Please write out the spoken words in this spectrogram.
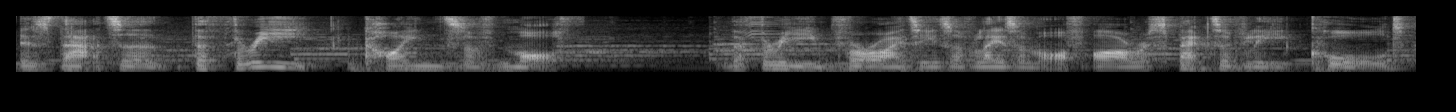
is that uh, the three kinds of moth, the three varieties of laser moth, are respectively called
